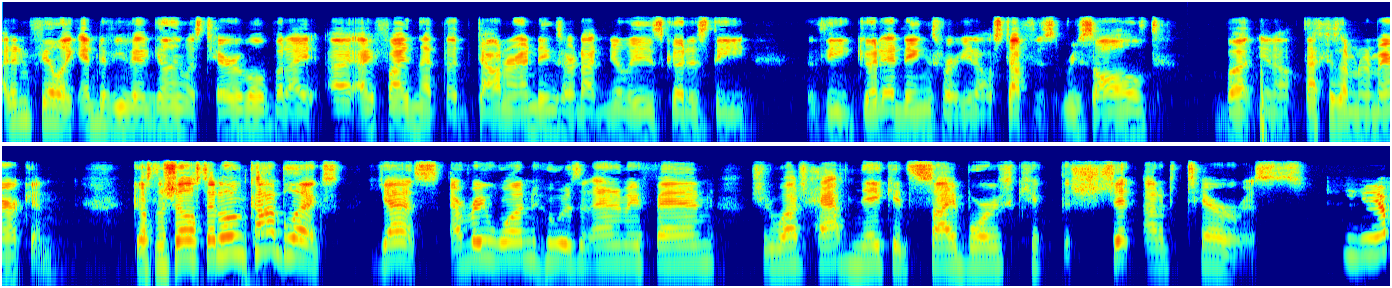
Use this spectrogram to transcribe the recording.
I didn't feel like End of Evangelion was terrible, but I, I, I find that the downer endings are not nearly as good as the the good endings where you know stuff is resolved. But you know that's because I'm an American. Ghost in the Shell standalone complex. Yes, everyone who is an anime fan should watch half naked cyborgs kick the shit out of terrorists. Yep.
